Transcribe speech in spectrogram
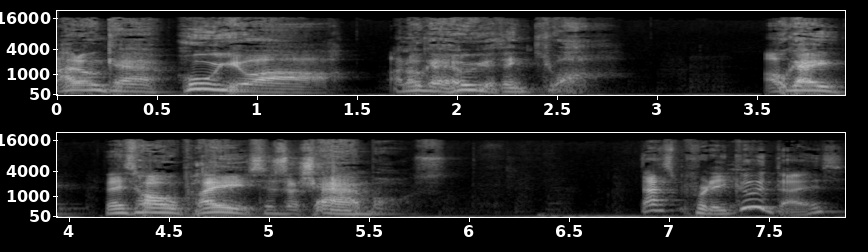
I don't care who you are. I don't care who you think you are. Okay? This whole place is a shambles. That's pretty good, that is.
